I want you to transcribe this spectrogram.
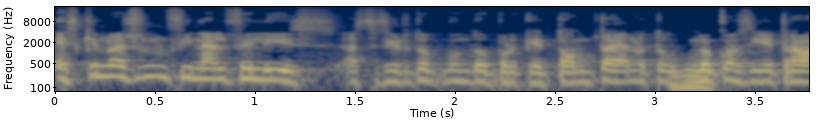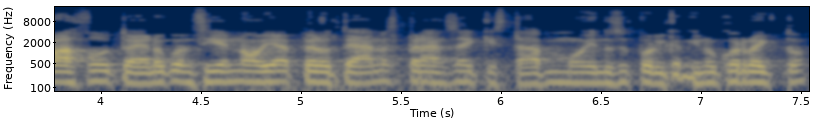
Es que no es un final feliz hasta cierto punto porque Tom todavía no, no consigue trabajo, todavía no consigue novia, pero te dan la esperanza de que está moviéndose por el camino correcto.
